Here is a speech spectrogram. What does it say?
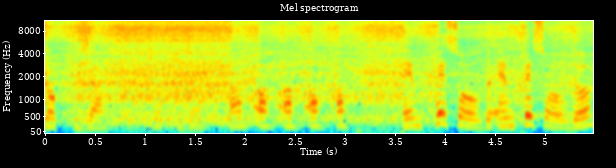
çok güzel. Çok güzel. Ah ah ah ah ah. Enfes oldu, enfes oldu.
